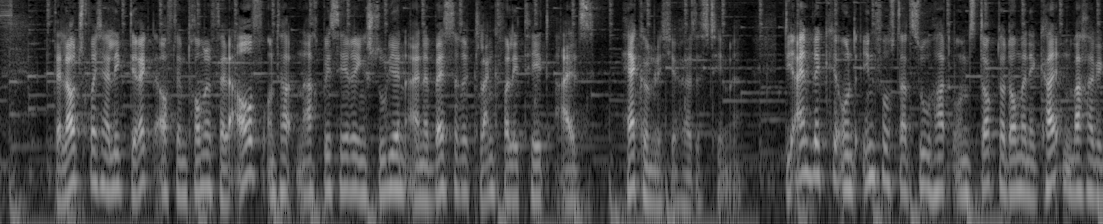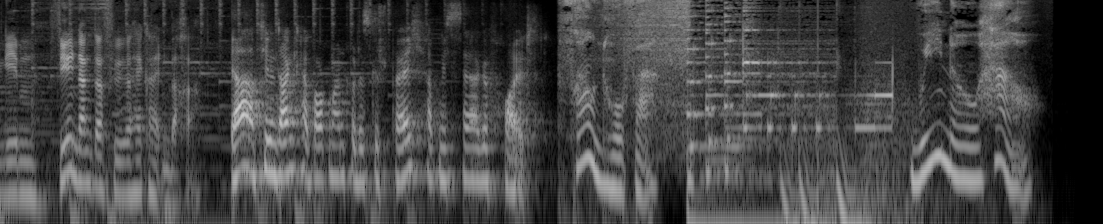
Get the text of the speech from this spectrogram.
Der Lautsprecher liegt direkt auf dem Trommelfell auf und hat nach bisherigen Studien eine bessere Klangqualität als herkömmliche Hörsysteme. Die Einblicke und Infos dazu hat uns Dr. Dominik Kaltenbacher gegeben. Vielen Dank dafür, Herr Kaltenbacher. Ja, vielen Dank, Herr Bockmann, für das Gespräch. Hat mich sehr gefreut. Fraunhofer. We know how.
